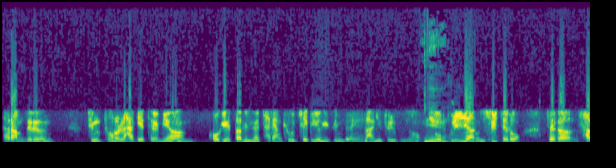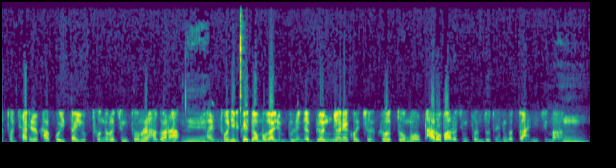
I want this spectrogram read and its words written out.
사람들은 증톤을 하게 되면 거기에 따른 차량 교체 비용이 굉장히 많이 들고요. 예. 또 물량이 실제로 제가 4톤 차량을 갖고 있다 6톤으로 증톤을 하거나 네. 8톤 이렇게 넘어가려면 물론 몇 년에 걸쳐 그것도 뭐 바로바로 증톤도 되는 것도 아니지만 음.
